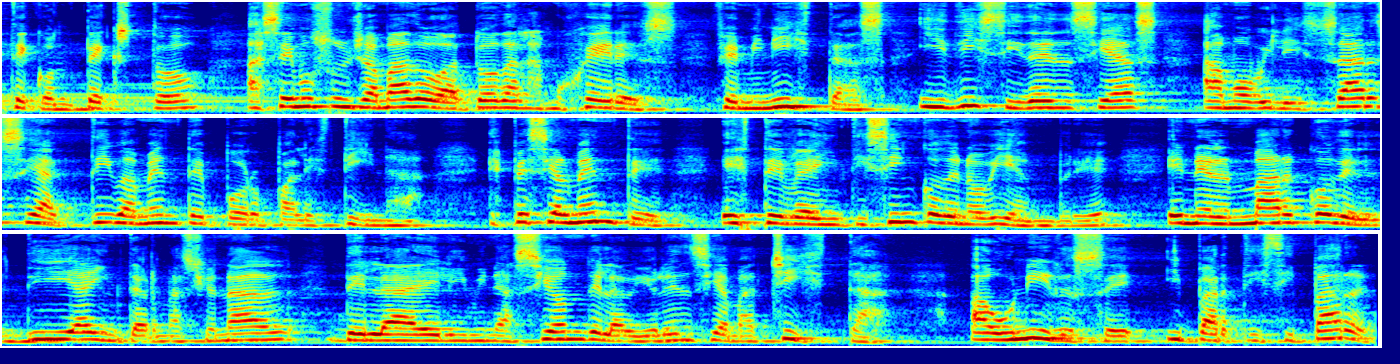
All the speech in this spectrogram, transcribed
Este contexto, hacemos un llamado a todas las mujeres, feministas y disidencias a movilizarse activamente por Palestina, especialmente este 25 de noviembre, en el marco del Día Internacional de la Eliminación de la Violencia Machista, a unirse y participar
